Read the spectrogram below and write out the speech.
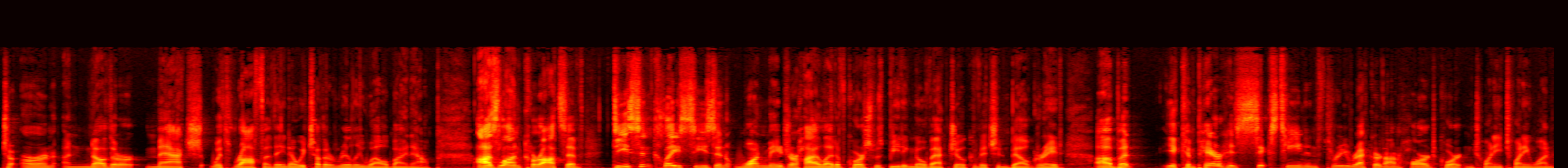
to earn another match with Rafa. They know each other really well by now. Aslan Karatsev, decent clay season. One major highlight, of course, was beating Novak Djokovic in Belgrade. Uh, but you compare his 16 and 3 record on hard court in 2021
